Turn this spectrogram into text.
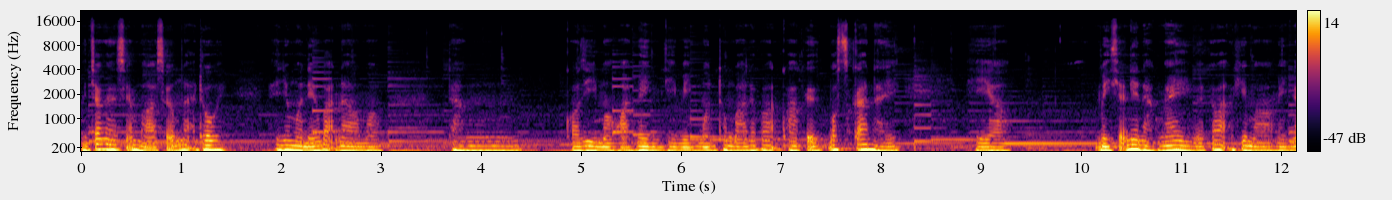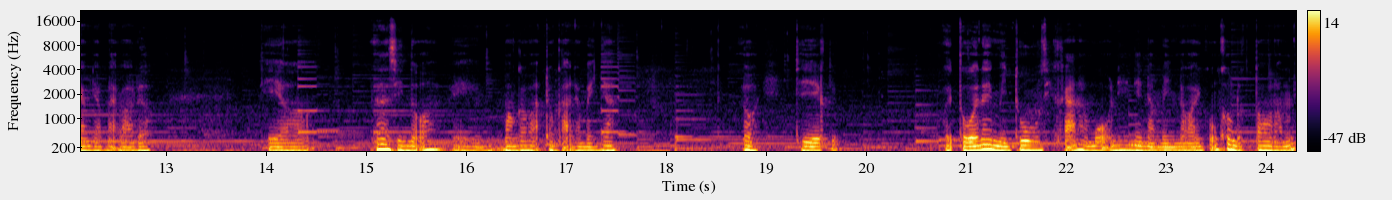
mình chắc là sẽ mở sớm lại thôi. Thế nhưng mà nếu bạn nào mà đang có gì mà hỏi mình thì mình muốn thông báo cho các bạn qua cái postcard này thì uh, mình sẽ liên lạc ngay với các bạn khi mà mình đăng nhập lại vào được. Thì uh, rất là xin lỗi mình mong các bạn thông cảm cho mình nha. Rồi thì buổi tối nay mình thu thì khá là muộn nên là mình nói cũng không được to lắm ấy.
